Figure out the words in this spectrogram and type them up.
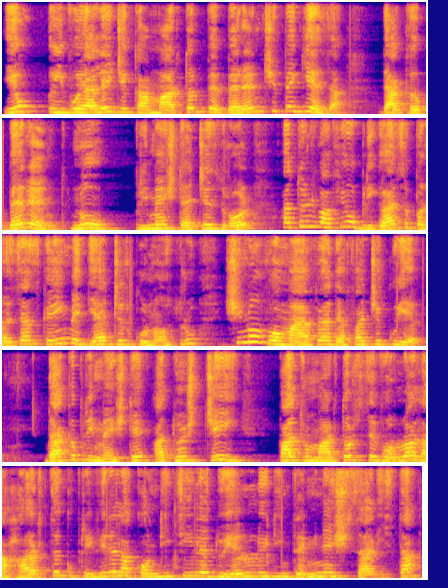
Eu îi voi alege ca martor pe Berend și pe Gheza. Dacă Berend nu primește acest rol, atunci va fi obligat să părăsească imediat cercul nostru și nu vom mai avea de-a face cu el. Dacă primește, atunci cei patru martori se vor lua la harță cu privire la condițiile duelului dintre mine și Salista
